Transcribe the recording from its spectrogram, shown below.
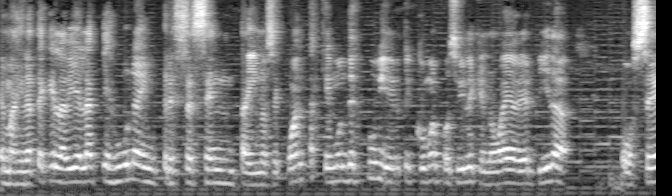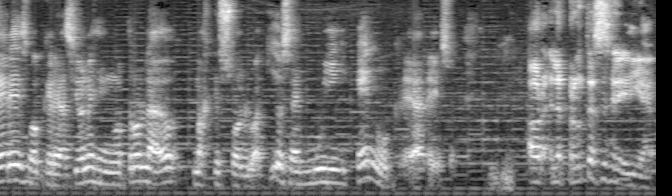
Imagínate que la Vía Láctea es una entre 60 y no sé cuántas que hemos descubierto y cómo es posible que no vaya a haber vida o seres o creaciones en otro lado más que solo aquí. O sea, es muy ingenuo crear eso. Ahora, la pregunta sería,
